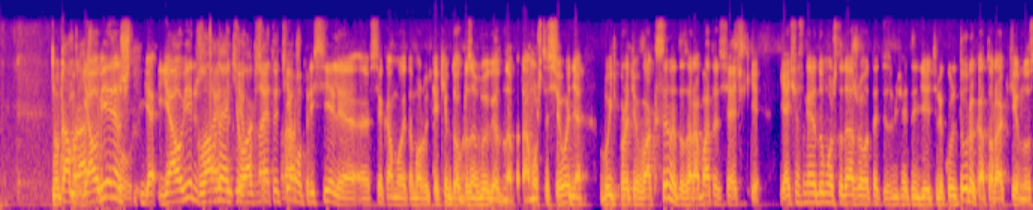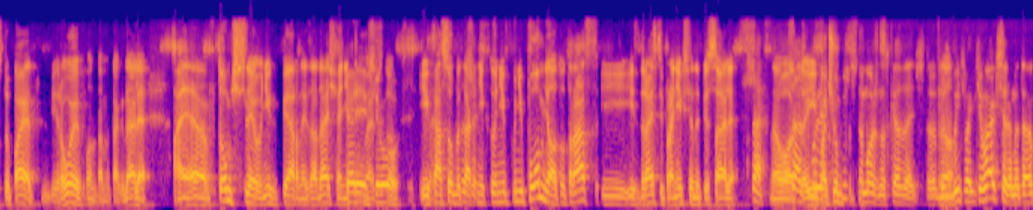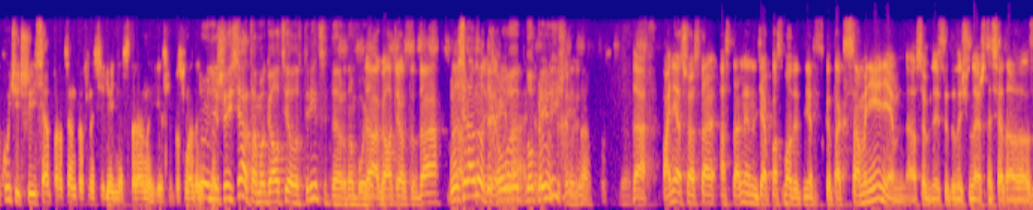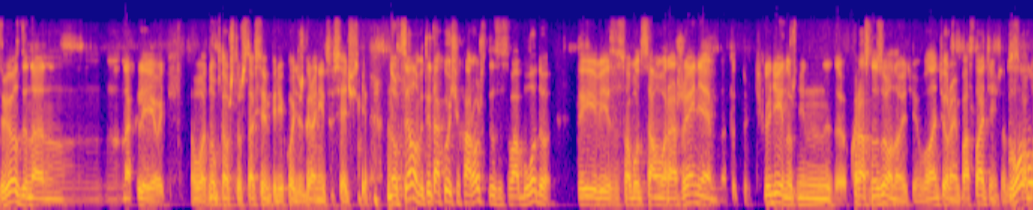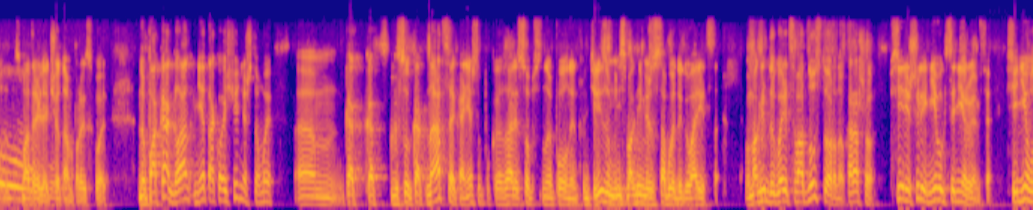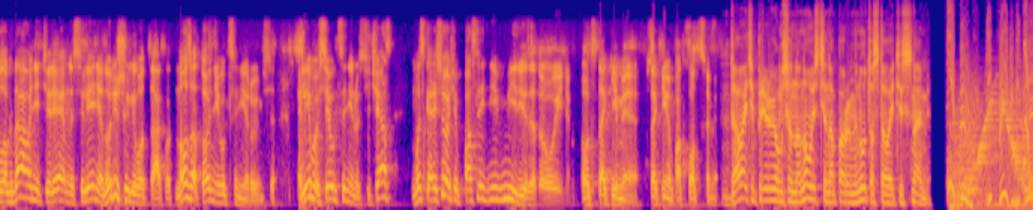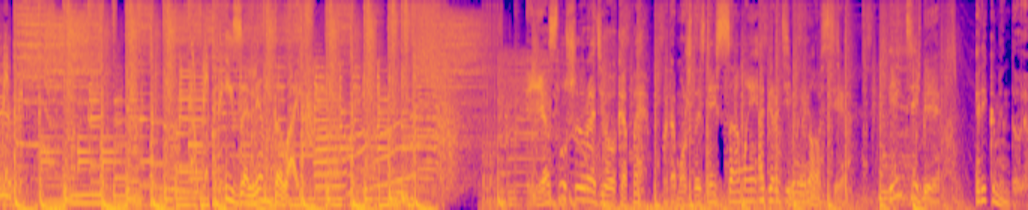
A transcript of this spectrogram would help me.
Ну, там я уверен, что, я, я уверен, что на эту, тему, на эту тему присели э, все, кому это может быть каким-то образом выгодно, потому что сегодня быть против вакцин – это зарабатывать все очки. Я, честно говоря, думаю, что даже вот эти замечательные деятели культуры, которые активно выступают, Бероев он там и так далее, а, э, в том числе у них пиарные задачи, они Скорее понимают, всего. что их особо Слушай, так никто не, не помнил, а тут раз, и, и здрасте, про них все написали. Саш, вот. Саш и почему... можно сказать, что да. быть антиваксером – это окучить 60% населения страны, если посмотреть. Ну, не 60, там оголтелых 30, наверное, будет. Да, оголтелых, да. Но да, все равно, да, но, но прилично. Да. да, понятно, что остальные на тебя посмотрят несколько так с сомнением, особенно если ты начинаешь на себя там звезды на, наклеивать. Вот, ну, потому что уж совсем переходишь границы всячески. Но в целом ты такой еще хороший, ты за свободу, ты за свободу самовыражения. Этих людей нужно в красную зону этими волонтерами послать, чтобы за свободу посмотрели, что там происходит. Но пока главное, мне такое ощущение, что мы эм, как, как, как нация, конечно, показали собственную полный инфантилизм, мы не смогли между собой договориться. Мы могли бы договориться в одну сторону, хорошо, все решили, не вакцинируемся. Сидим в локдауне, теряем население, ну, решили вот так вот, но зато не вакцинируемся. Либо все вакцинируются. Сейчас мы, скорее всего, очень последние в мире из этого выйдем. Вот с такими, с такими подходцами. Давайте прервемся на новости на пару минут. Оставайтесь с нами. Изолента Live. Я слушаю Радио КП, потому что здесь самые оперативные новости. И тебе рекомендую.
